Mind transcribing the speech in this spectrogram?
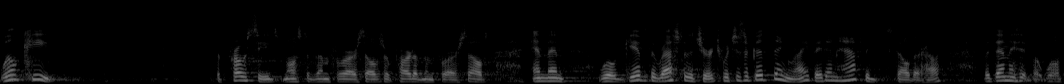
We'll keep the proceeds, most of them for ourselves or part of them for ourselves, and then we'll give the rest of the church, which is a good thing, right? They didn't have to sell their house. But then they said, but we'll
